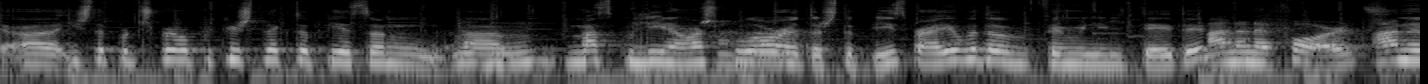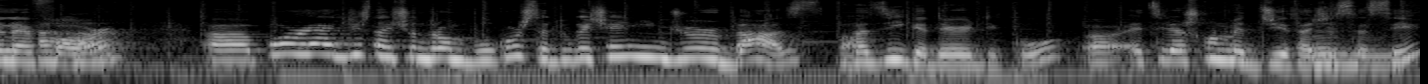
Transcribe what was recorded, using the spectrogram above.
uh, ishte për të shprehur pikërisht edhe këtë pjesën uh, mm -hmm. maskuline, mashkullore të shtëpisë, pra jo vetëm feminilitetin. Anën e fortë. Anën e fortë. por realisht na qëndron bukur se duke qenë një ngjyrë bazë, po. bazike deri diku, e cila shkon me të gjitha mhm. gjithsesi,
